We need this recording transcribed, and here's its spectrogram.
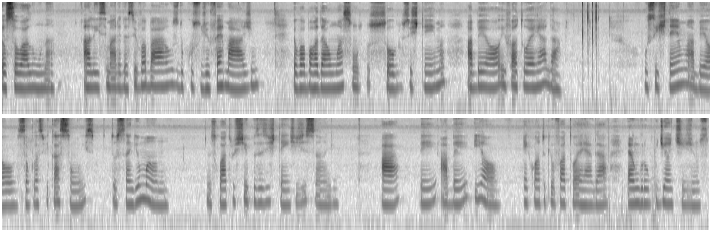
Eu sou a aluna Alice Maria da Silva Barros, do curso de enfermagem. Eu vou abordar um assunto sobre o sistema ABO e fator RH. O sistema ABO são classificações do sangue humano nos quatro tipos existentes de sangue: A, B, AB e O, enquanto que o fator RH é um grupo de antígenos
